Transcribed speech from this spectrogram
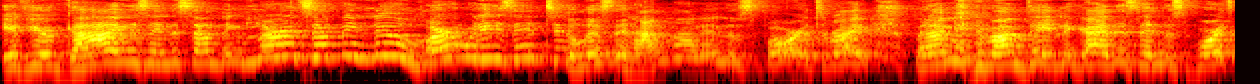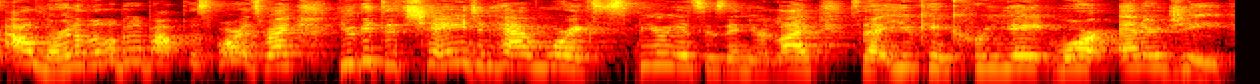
If your guy is into something, learn something new. Learn what he's into. Listen, I'm not into sports, right? But I mean, if I'm dating a guy that's into sports, I'll learn a little bit about the sports, right? You get to change and have more experiences in your life so that you can create more energy,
